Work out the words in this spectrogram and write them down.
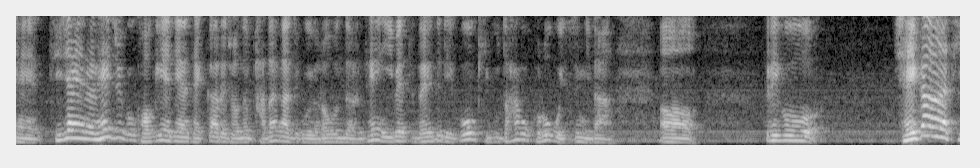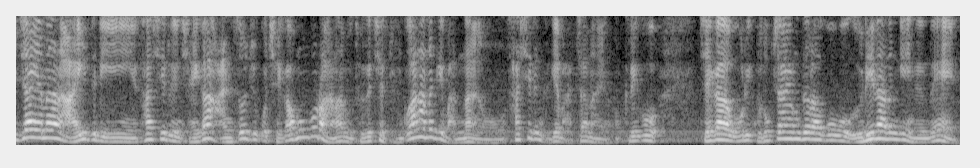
예, 디자인을 해주고 거기에 대한 대가를 저는 받아가지고 여러분들한테 이벤트도 해드리고 기부도 하고 그러고 있습니다. 어 그리고 제가 디자인한 아이들이 사실은 제가 안 써주고 제가 홍보를 안 하면 도대체 누가 하는 게 맞나요? 사실은 그게 맞잖아요. 그리고 제가 우리 구독자 형들하고 의리라는 게 있는데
